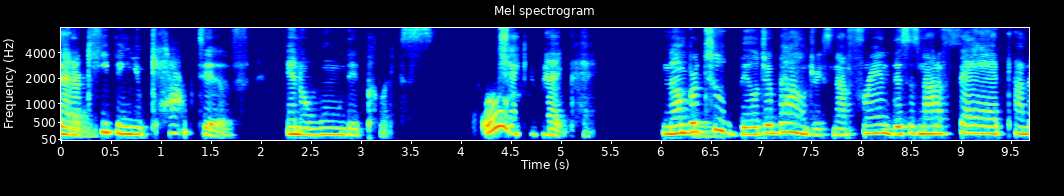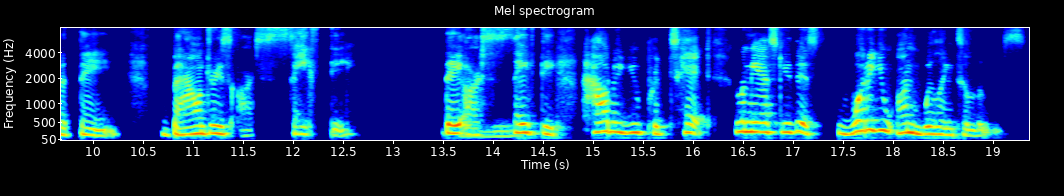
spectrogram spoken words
that are keeping you captive in a wounded place? Ooh. Check your backpack. Number mm-hmm. two, build your boundaries. Now, friend, this is not a fad kind of thing. Boundaries are safety. They are mm-hmm. safety. How do you protect? Let me ask you this what are you unwilling to lose?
